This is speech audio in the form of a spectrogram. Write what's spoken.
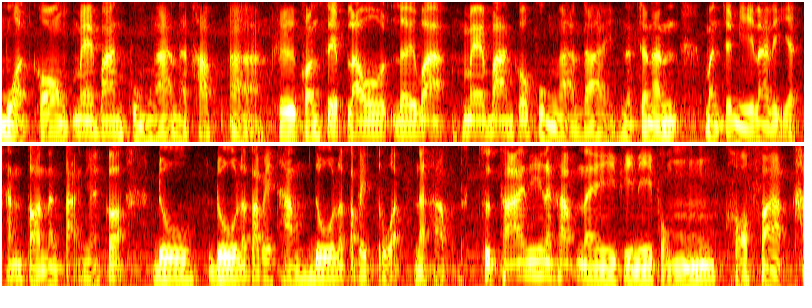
หมวดของแม่บ้านคุมงานนะครับอ่าคือคอนเซปต์เราเลยว่าแม่บ้านก็คุมงานได้ฉะนั้นมันจะมีรายละเอียดขั้นตอนต่างๆเนี่ยก็ดูดูแล้วก็ไปทำดูแล้วก็ไปตรวจนะครับ สุดท้ายนี้นะครับในพีนี้ผมขอฝากค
